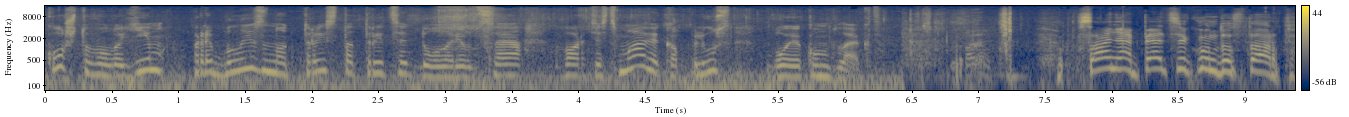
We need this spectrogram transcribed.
коштувало їм приблизно 330 доларів. Це вартість Мавіка плюс боєкомплект. Саня, 5 секунд до старту.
